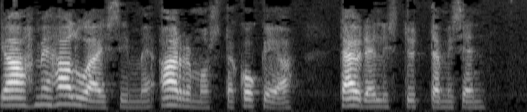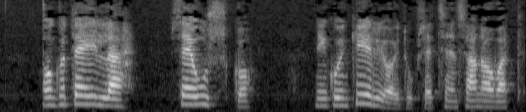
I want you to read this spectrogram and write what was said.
ja me haluaisimme armosta kokea täydellistyttämisen. Onko teillä se usko, niin kuin kirjoitukset sen sanovat,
